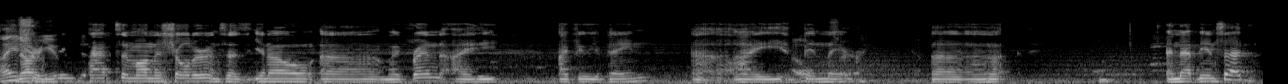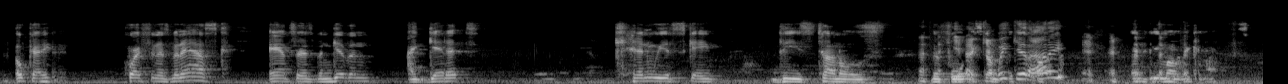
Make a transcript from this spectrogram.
I assure you. Pats him on the shoulder and says, "You know, uh, my friend, I, I feel your pain. Uh, I have Oh, been there. Uh, and that being said, okay, question has been asked, answer has been given. I get it. Can we escape these tunnels before yeah, can we get out of here? and?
